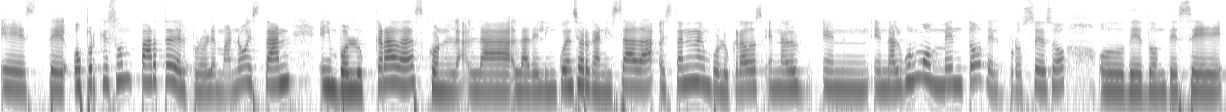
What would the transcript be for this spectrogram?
este, o porque son parte del problema, ¿no? Están involucradas con la, delincuencia organizada, están involucrados en, en, algún momento del proceso o de donde se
